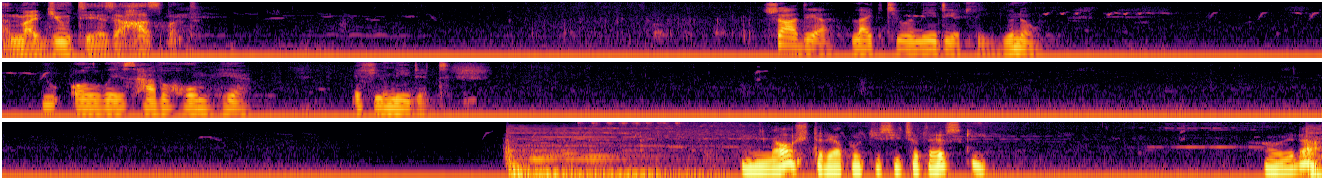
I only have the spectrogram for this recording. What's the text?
And my duty as a husband. Shadia liked you immediately, you know. You always have a home here. if you need it. No, 4,5 tisíce, to je hezký. No, vydá.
